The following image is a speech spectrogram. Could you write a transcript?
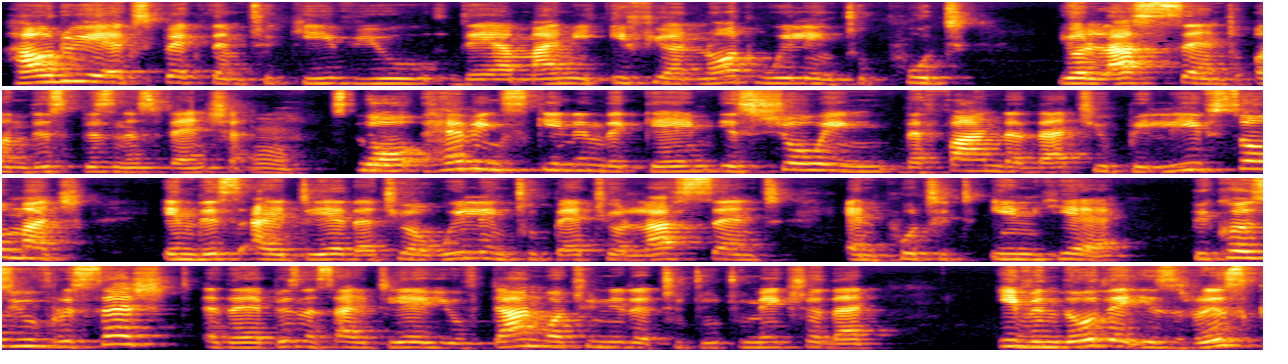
how do you expect them to give you their money if you are not willing to put your last cent on this business venture? Mm. So having skin in the game is showing the funder that you believe so much in this idea that you are willing to bet your last cent and put it in here because you've researched the business idea, you've done what you needed to do to make sure that even though there is risk,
